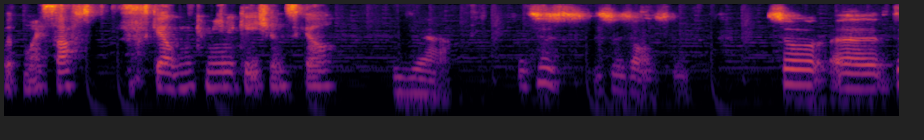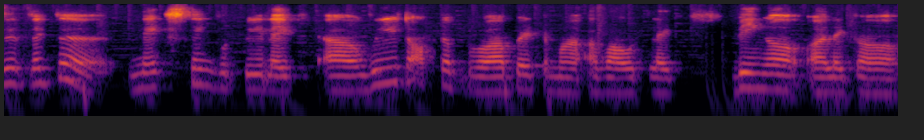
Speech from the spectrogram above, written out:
with my soft skill and communication skill. Yeah. This is this is awesome so uh, the, like the next thing would be like uh, we talked a, a bit about like being a, a like a,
